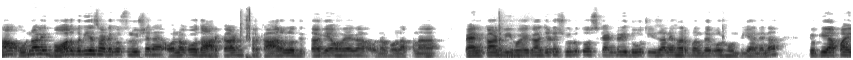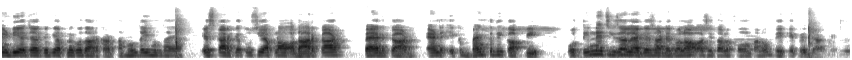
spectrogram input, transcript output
ਹਾਂ ਉਹਨਾਂ ਲਈ ਬਹੁਤ ਵਧੀਆ ਸਾਡੇ ਕੋਲ ਸੋਲੂਸ਼ਨ ਹੈ। ਉਹਨਾਂ ਕੋਲ ਆਧਾਰ ਕਾਰਡ ਸਰਕਾਰ ਵੱਲੋਂ ਦਿੱਤਾ ਗਿਆ ਹੋਏਗਾ। ਉਹਨਾਂ ਕੋਲ ਆਪਣਾ ਪੈਨ ਕਾਰਡ ਵੀ ਹੋਏਗਾ ਜਿਹੜੇ ਸ਼ੁਰੂ ਤੋਂ ਸੈਕੰਡਰੀ ਦੋ ਚੀਜ਼ਾਂ ਨੇ ਹਰ ਬੰਦੇ ਕੋਲ ਹੁੰਦੀਆਂ ਨੇ ਨਾ। ਕਿਉਂਕਿ ਆਪਾਂ ਇੰਡੀਆ 'ਚ ਆ ਕਿਉਂਕਿ ਆਪਣੇ ਕੋਲ ਆਧਾਰ ਕਾਰਡ ਤਾਂ ਹੁੰਦਾ ਹੀ ਹੁੰਦਾ ਹੈ ਇਸ ਕਰਕੇ ਤੁਸੀਂ ਆਪਣਾ Aadhaar card PAN card and ਇੱਕ ਬੈਂਕ ਦੀ ਕਾਪੀ ਉਹ ਤਿੰਨੇ ਚੀਜ਼ਾਂ ਲੈ ਕੇ ਸਾਡੇ ਕੋਲ ਆਓ ਅਸੀਂ ਤੁਹਾਨੂੰ ਫੋਨ ਤੁਹਾਨੂੰ ਦੇ ਕੇ ਭੇਜਾਂਗੇ।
